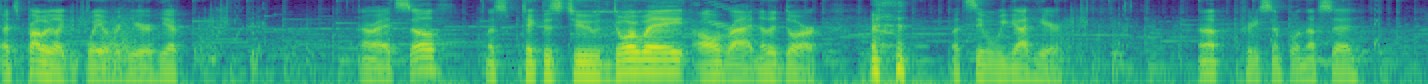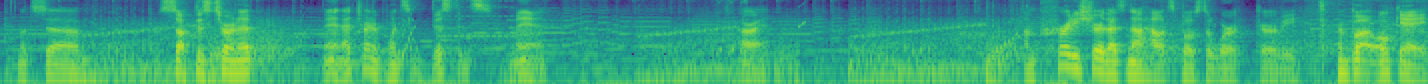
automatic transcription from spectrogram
it's probably like way over here. Yep. Alright, so let's take this to the doorway. Alright, another door. let's see what we got here. Uh, pretty simple enough said. Let's um, suck this turnip. Man, that turnip went some distance. Man. Alright. I'm pretty sure that's not how it's supposed to work, Kirby. but okay.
